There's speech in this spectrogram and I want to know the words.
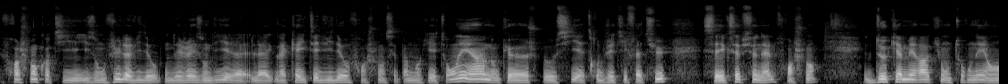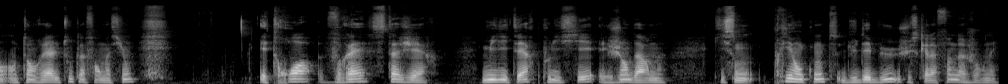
franchement, quand ils, ont vu la vidéo, déjà ils ont dit la, qualité de vidéo, franchement, c'est pas moi qui ai tourné, hein, donc euh, je peux aussi être objectif là-dessus. C'est exceptionnel, franchement. Deux caméras qui ont tourné en, en temps réel toute la formation et trois vrais stagiaires, militaires, policiers et gendarmes qui sont pris en compte du début jusqu'à la fin de la journée.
